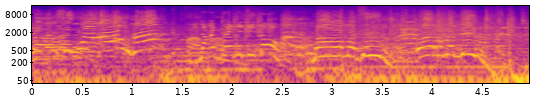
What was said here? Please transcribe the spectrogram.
dito sa simbahan, ha? Nakapwede dito! Mga kapatid! Mga kapatid!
